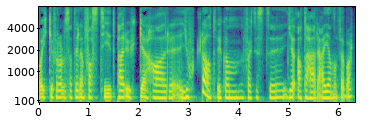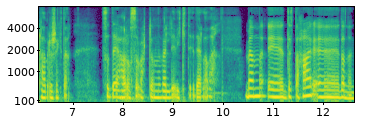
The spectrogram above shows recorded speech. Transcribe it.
å ikke forholde seg til en fast tid per uke har gjort da at vi kan faktisk gjøre At det her er gjennomførbart, det her prosjektet. Så det har også vært en veldig viktig del av det. Men eh, dette her, eh, denne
